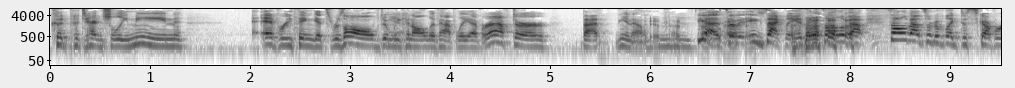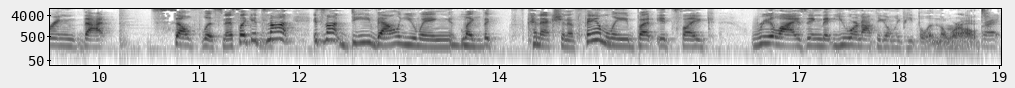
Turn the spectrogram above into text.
could potentially mean everything gets resolved and we can all live happily ever after. That you know, that- yeah. so happens. exactly, it's, it's all about it's all about sort of like discovering that selflessness. Like it's not it's not devaluing like the connection of family, but it's like realizing that you are not the only people in the world. Right.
